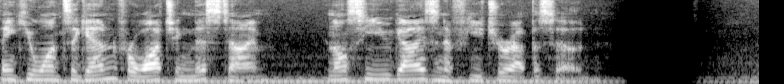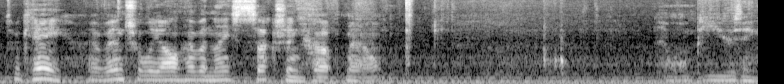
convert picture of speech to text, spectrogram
Thank you once again for watching this time, and I'll see you guys in a future episode. It's okay, eventually I'll have a nice suction cup mount. I won't be using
